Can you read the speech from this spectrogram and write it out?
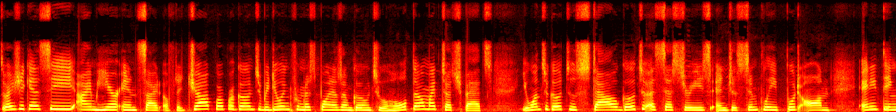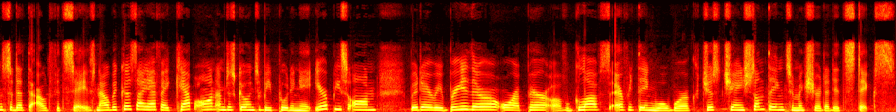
So as you can see, I'm here inside of the job. What we're going to be doing from this point is I'm going to hold down my touchpad. You want to go to style, go to accessories and just simply put on anything so that the outfit saves. Now because I have a cap on, I'm just going to be putting a earpiece on. But a rebreather or a pair of gloves, everything will work. Just change something to make sure that it sticks.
